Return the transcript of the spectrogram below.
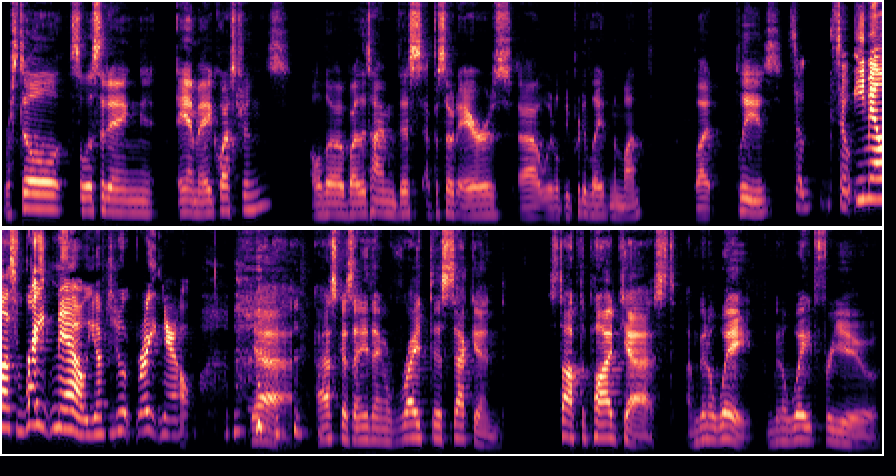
We're still soliciting AMA questions Although by the time this episode airs, uh, it'll be pretty late in the month. But please, so so email us right now. You have to do it right now. yeah, ask us anything right this second. Stop the podcast. I'm gonna wait. I'm gonna wait for you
